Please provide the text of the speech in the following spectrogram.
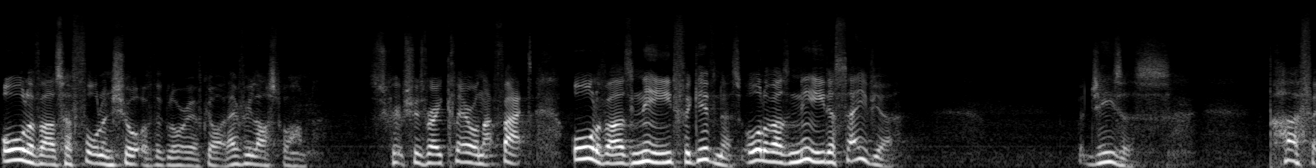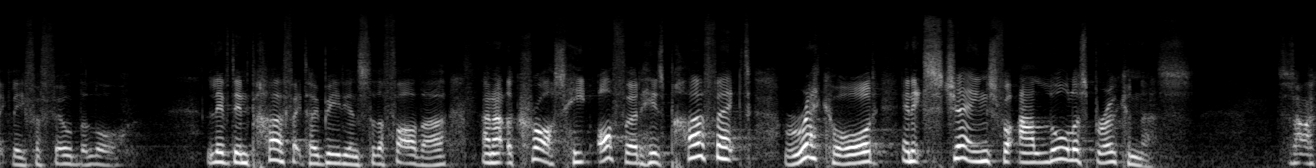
All of us have fallen short of the glory of God, every last one. Scripture is very clear on that fact. All of us need forgiveness, all of us need a Savior. But Jesus perfectly fulfilled the law, lived in perfect obedience to the Father, and at the cross, he offered his perfect record in exchange for our lawless brokenness. So I,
